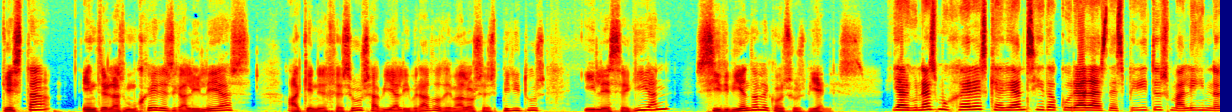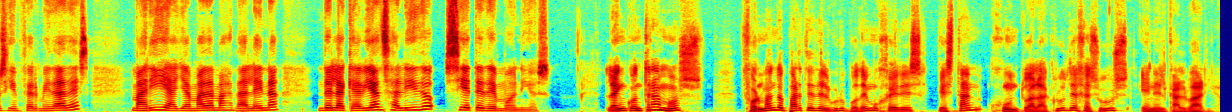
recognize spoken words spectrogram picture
que está entre las mujeres galileas a quienes Jesús había librado de malos espíritus y le seguían sirviéndole con sus bienes y algunas mujeres que habían sido curadas de espíritus malignos y enfermedades, María, llamada Magdalena, de la que habían salido siete demonios. La encontramos formando parte del grupo de mujeres que están junto a la cruz de Jesús en el Calvario.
